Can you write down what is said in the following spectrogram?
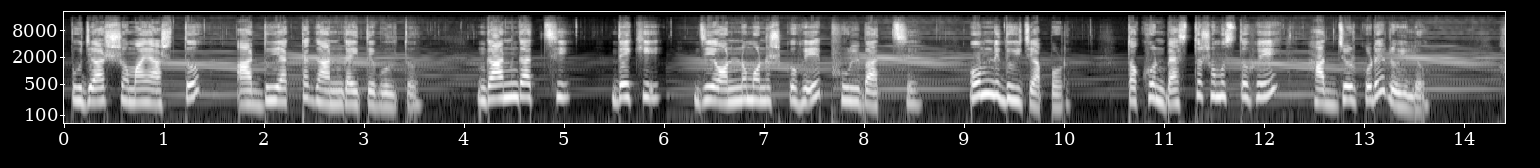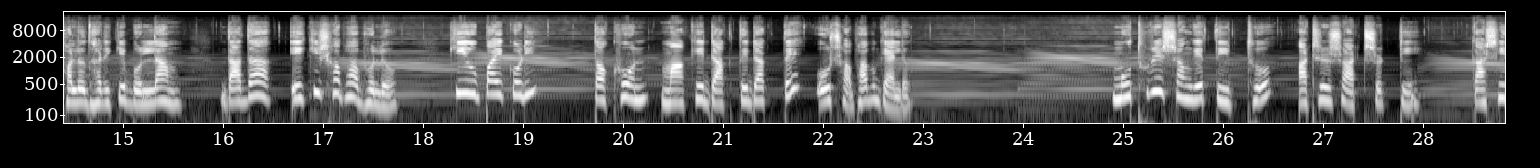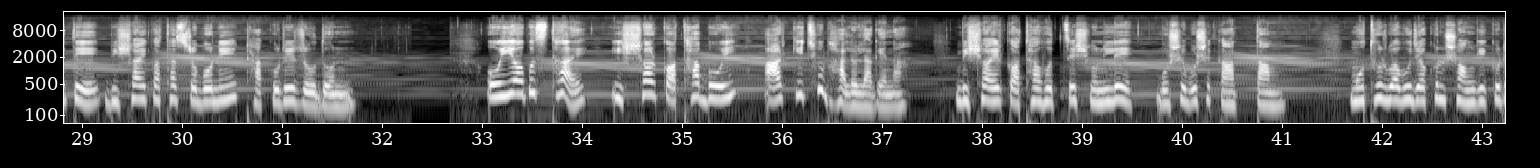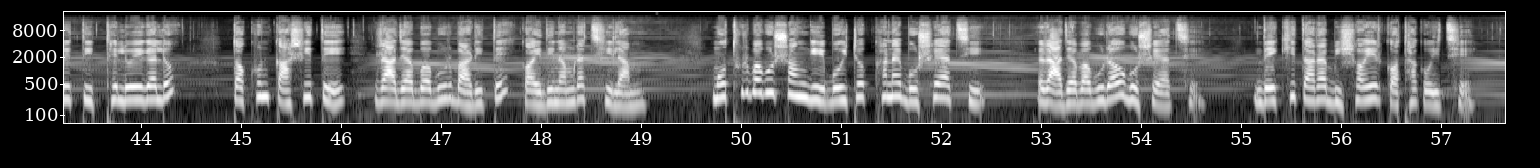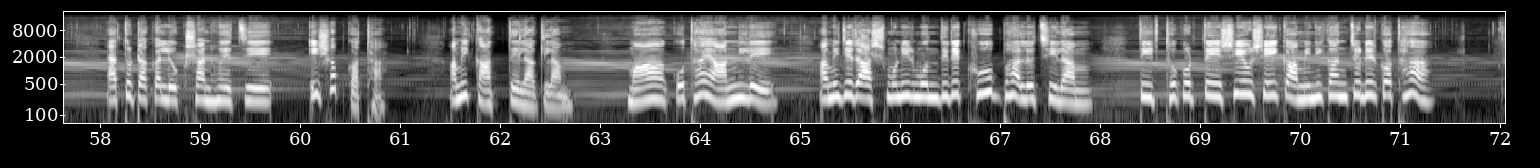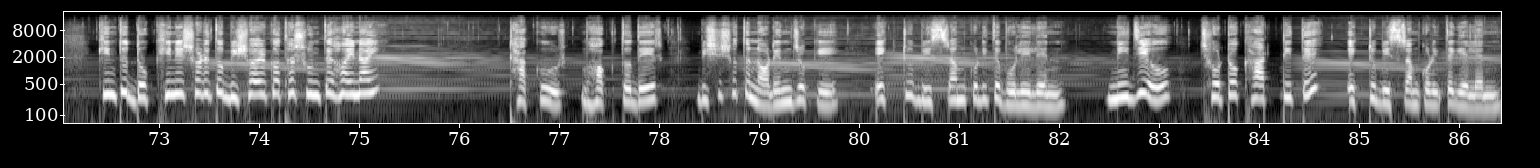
পূজার সময় আসতো আর দুই একটা গান গাইতে বলতো। গান গাচ্ছি, দেখি যে অন্যমনস্ক হয়ে ফুল বাচ্ছে অমনি দুই চাপড়। তখন ব্যস্ত সমস্ত হয়ে হাত জোর করে রইল। হলধারীকে বললাম, দাদা, এ স্বভাব হলো? কি উপায় করি? তখন মাকে ডাকতে ডাকতে ও স্বভাব গেল। মথুরের সঙ্গে তীর্থ, আঠেরোশো আটষট্টি। কাশীতে বিষয় কথা শ্রবণে ঠাকুরের রোদন। ওই অবস্থায় ঈশ্বর কথা বই আর কিছু ভালো লাগে না। বিষয়ের কথা হচ্ছে শুনলে বসে বসে কাঁদতাম। মথুরবাবু যখন সঙ্গে করে তীর্থে লয়ে গেল, তখন কাশীতে রাজাবাবুর বাড়িতে কয়দিন আমরা ছিলাম। মথুরবাবুর সঙ্গে বৈঠকখানায় বসে আছি, রাজাবাবুরাও বসে আছে। দেখি তারা বিষয়ের কথা কইছে। এত টাকা লোকসান হয়েছে, এইসব কথা। আমি কাঁদতে লাগলাম। মা, কোথায় আনলে? আমি যে রাসমণির মন্দিরে খুব ভালো ছিলাম। তীর্থ করতে এসেও সেই কামিনী কাঞ্চনের কথা? কিন্তু দক্ষিণেশ্বরে তো বিষয়ের কথা শুনতে হয় নাই? ঠাকুর, ভক্তদের, বিশেষত নরেন্দ্রকে, একটু বিশ্রাম করিতে বলিলেন। নিজেও ছোট খাটটিতে একটু বিশ্রাম করিতে গেলেন।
